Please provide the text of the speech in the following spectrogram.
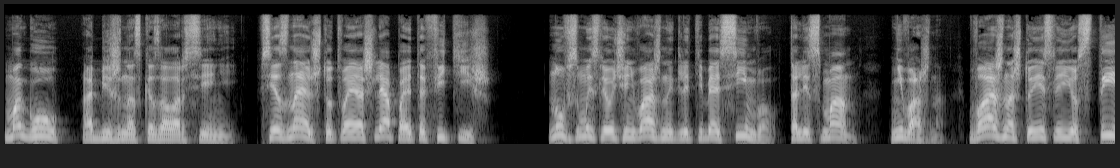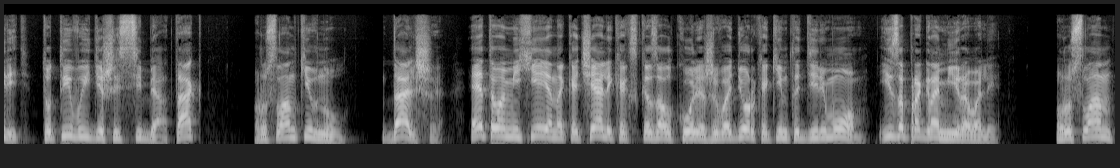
Могу, обиженно сказал Арсений. Все знают, что твоя шляпа – это фетиш. Ну, в смысле, очень важный для тебя символ, талисман. Неважно. Важно, что если ее стырить, то ты выйдешь из себя, так? Руслан кивнул. Дальше. Этого Михея накачали, как сказал Коля Живодер, каким-то дерьмом и запрограммировали. Руслан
